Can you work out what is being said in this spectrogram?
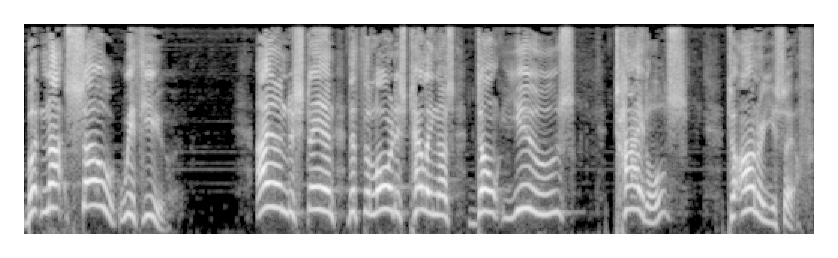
But not so with you. I understand that the Lord is telling us don't use titles to honor yourself.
